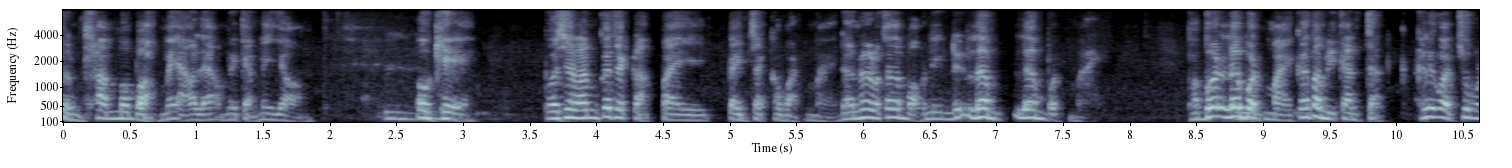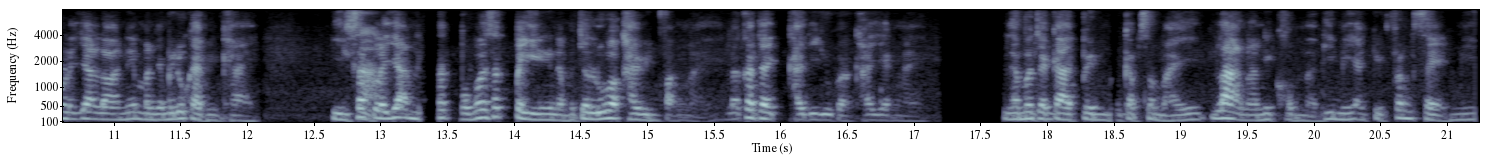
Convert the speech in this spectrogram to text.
จนทรัมป์มาบอกไม่เอาแล้วอเมริกันไม่ยอมมโอเค เพราะฉะนั้นก็จะกลับไปเป็นจักรวรรดิใหม่ ดังนั้นเราก็จะบอกว่านี่เริ่มเริ่มบทใหม่พอเริ่มบทใหม่ก็ต้องมีการจัดเขาเรียกว่าช่วงระยะรอนี้มันยังไม่รู้ใครเป็นใคร อีกสักระยะหนึงสักผมว่าสักปีหนึงเนี่ยมันจะรู้ว่าใครเป็นฝั่งไหน แล้วก็จะใครจะอยู่กับใครยังไง แล้วมันจะกลายเป็นเหมือนกับสมัยล่าอาณานิคมนะที่มีอังกฤษฝรั่งเศสมี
